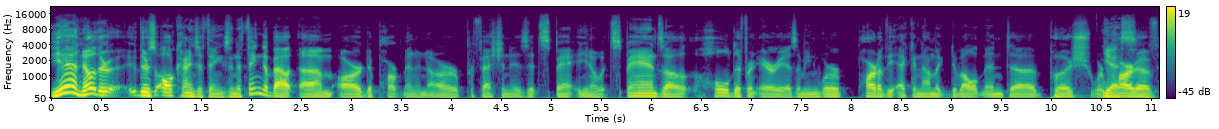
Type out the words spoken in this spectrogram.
Yeah, no, there there's all kinds of things, and the thing about um, our department and our profession is it span you know it spans a whole different areas. I mean, we're part of the economic development uh, push. We're Yes. part of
